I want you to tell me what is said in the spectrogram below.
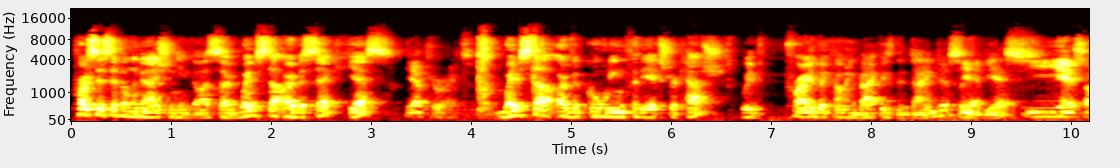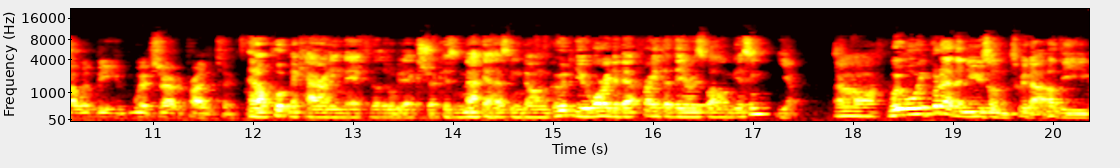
process of elimination here, guys. So Webster over Sek, yes. Yeah, correct. Webster over Goulding for the extra cash. With Prather coming back is the danger, so Yeah. yes. Yes, I would be Webster over Prather too. And I'll put McCarron in there for the little bit extra because Macca has been going good. You're worried about Prather there as well, I'm guessing. Oh, We, well, we put out the news on Twitter, the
